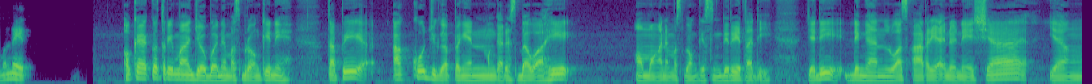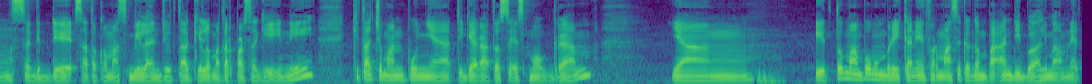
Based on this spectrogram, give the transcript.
menit. Oke, aku terima jawabannya Mas Bronki nih. Tapi aku juga pengen menggarisbawahi omongannya Mas Bronki sendiri tadi. Jadi dengan luas area Indonesia yang segede 1,9 juta kilometer persegi ini, kita cuma punya 300 seismogram yang itu mampu memberikan informasi kegempaan di bawah 5 menit.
